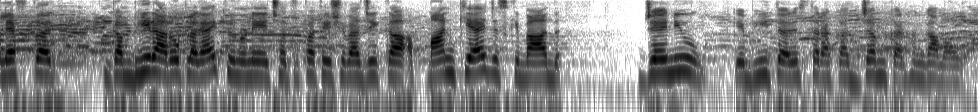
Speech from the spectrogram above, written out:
लेफ़्ट पर गंभीर आरोप लगाया कि उन्होंने छत्रपति शिवाजी का अपमान किया है, जिसके बाद जेएनयू के भीतर इस तरह का जमकर हंगामा हुआ।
